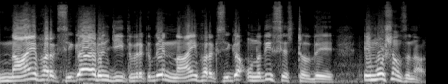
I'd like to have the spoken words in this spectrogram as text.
ਨਾ ਹੀ ਫ਼ਰਕ ਸੀਗਾ ਰਣਜੀਤ ਵਿਰਕ ਦੇ, ਨਾ ਹੀ ਫ਼ਰਕ ਸੀਗਾ ਉਹਨਾਂ ਦੀ ਸਿਸਟਰ ਦੇ ਇਮੋਸ਼ਨਸ ਨਾਲ।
